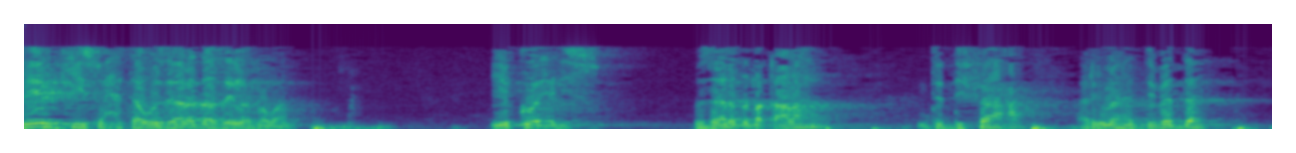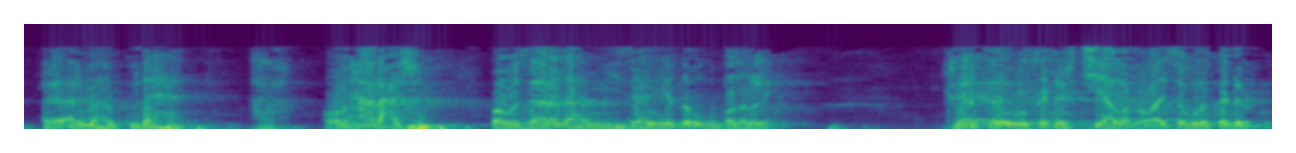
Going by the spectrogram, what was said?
Reerkiisu xataa wasaaraddaasay la rabaan. Iyo kooxdiisu. Wasaaradda dhaqaalaha inta difaaca arrimaha dibadda arrimaha gudaha ha oo maxaa dhacasha waa wasaaradaha miisaaniyadda ugu badan leh. Reerkana inuu ka dherjiyaa la rabaa isaguna ka dhergo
